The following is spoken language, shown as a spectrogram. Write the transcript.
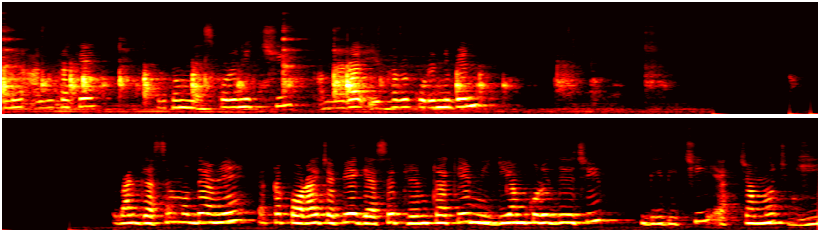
আমি আলুটাকে একদম ম্যাশ করে নিচ্ছি। আপনারা এভাবে করে নেবেন। এবার গ্যাসের মধ্যে আমি একটা কড়াই চাপিয়ে গ্যাসের ফ্লেমটাকে মিডিয়াম করে দিয়েছি। দিয়ে দিচ্ছি এক চামচ ঘি।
